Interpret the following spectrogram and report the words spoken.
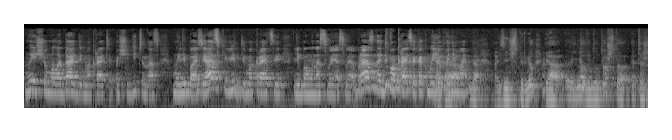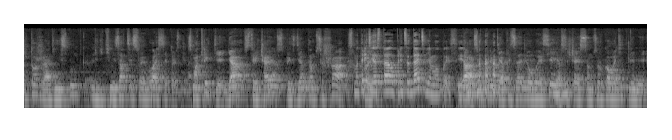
мы еще молодая демократия, пощадите нас. Мы либо азиатский вид демократии, либо у нас своя своеобразная демократия, как мы Нет, ее да, понимаем. Да. Извините, что перевел. Я имел в виду то, что это же тоже один из пунктов легитимизации своей власти. То есть, смотрите, я встречаюсь с президентом США. Смотрите, есть, я стал председателем ОБСЕ. Да, смотрите, я председатель ОБСЕ, я встречаюсь с руководителями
